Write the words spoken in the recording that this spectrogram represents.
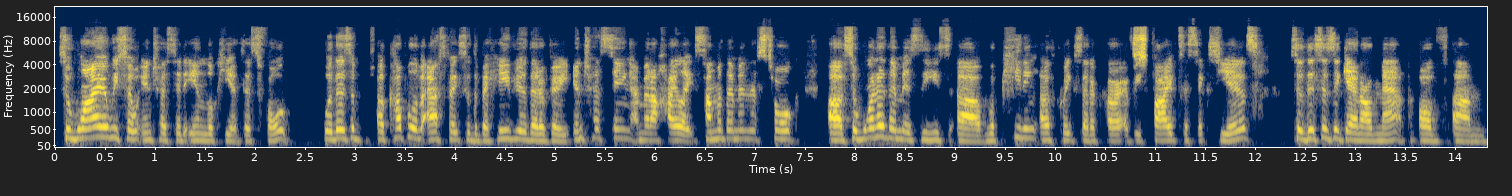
So why are we so interested in looking at this fault? Well, there's a, a, couple of aspects of the behavior that are very interesting. I'm going to highlight some of them in this talk. Uh, so one of them is these uh, repeating earthquakes that occur every five to six years. So this is again our map of um,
